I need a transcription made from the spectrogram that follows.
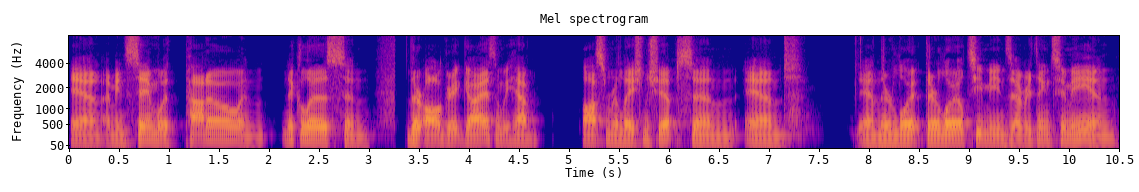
and I mean, same with Pato and Nicholas, and they're all great guys, and we have awesome relationships, and and and their lo- their loyalty means everything to me, and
